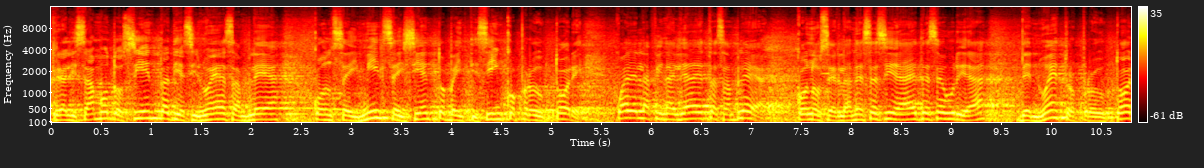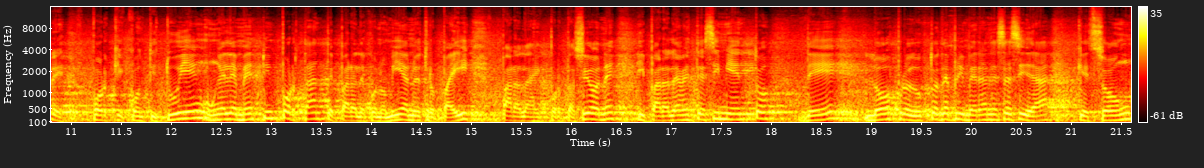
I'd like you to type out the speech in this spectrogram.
realizamos 219 asambleas con 6.625 productores. ¿Cuál es la finalidad de esta asamblea? Conocer las necesidades de seguridad de nuestros productores, porque constituyen un elemento importante para la economía de nuestro país, para las exportaciones y para el abastecimiento de los productos de primera necesidad que son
